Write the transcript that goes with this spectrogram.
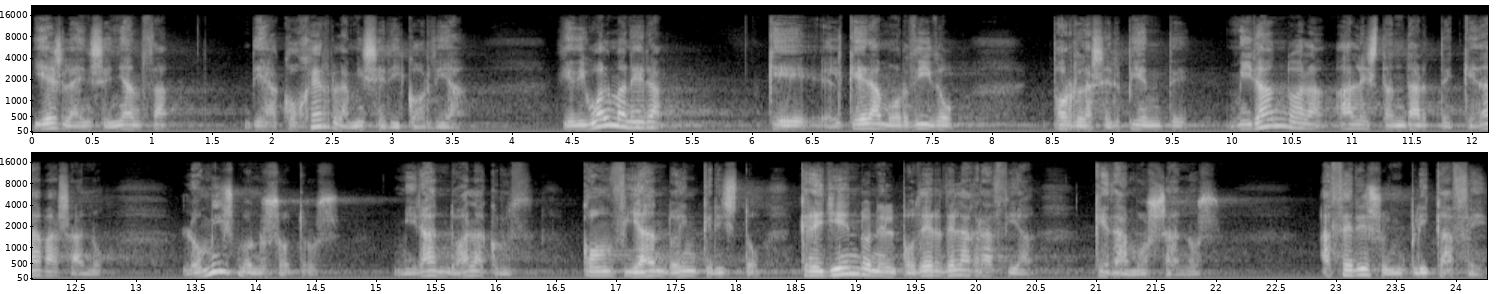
y es la enseñanza de acoger la misericordia. Y de igual manera que el que era mordido por la serpiente mirando al estandarte quedaba sano, lo mismo nosotros, mirando a la cruz, confiando en Cristo, creyendo en el poder de la gracia, quedamos sanos. Hacer eso implica fe,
